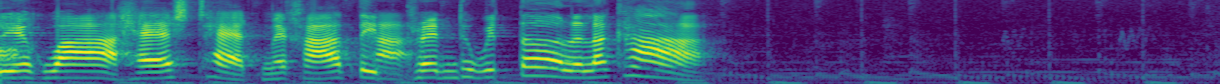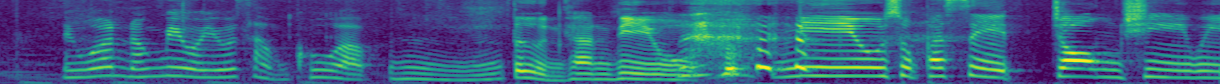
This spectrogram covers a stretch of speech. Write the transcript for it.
เรียกว่าแฮชแท็กนะคะ ติดค่ะเทรนด์ทวิตเตอร์เลยละค่ะ นึกว่าน้องมิวอายุสามขวบ อืมตื่นค่ะมิว มิวสุภสิทธิ์ จงชีวี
